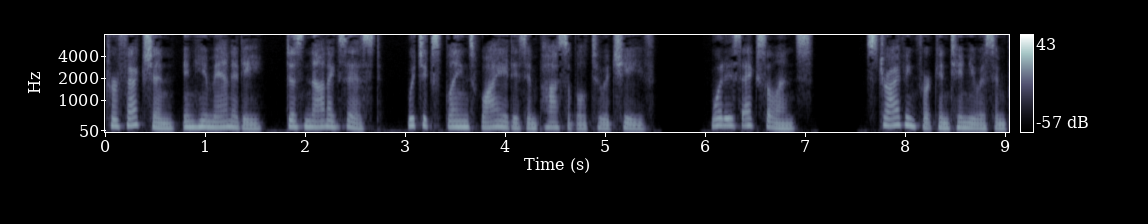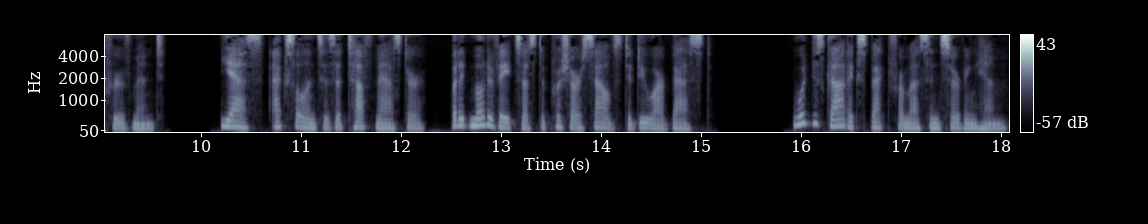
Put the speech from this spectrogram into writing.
Perfection, in humanity, does not exist, which explains why it is impossible to achieve. What is excellence? Striving for continuous improvement. Yes, excellence is a tough master, but it motivates us to push ourselves to do our best. What does God expect from us in serving Him?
